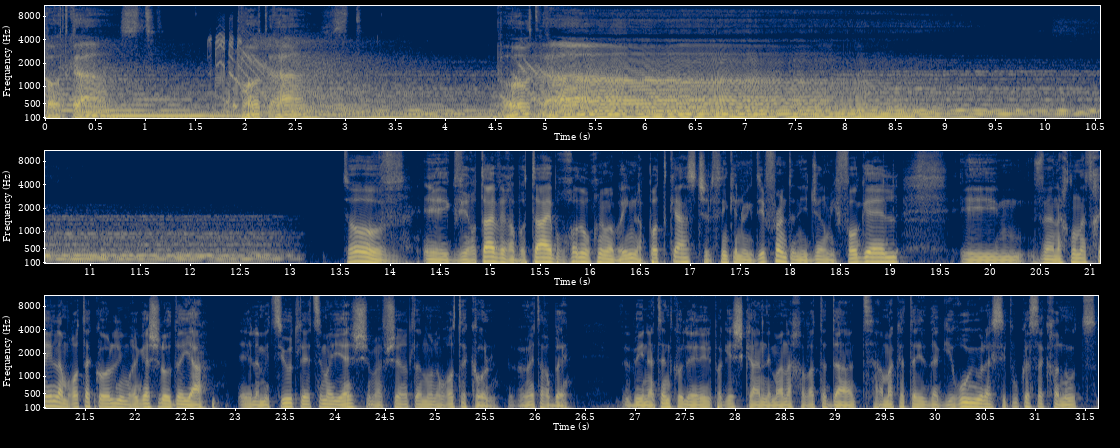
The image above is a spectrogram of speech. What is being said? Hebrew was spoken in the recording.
פודקאסט, פודקאסט, פודקאסט. טוב, אה, גבירותיי ורבותיי, ברוכות וברוכים הבאים לפודקאסט של Think and Make Different, אני ג'רמי פוגל, אה, ואנחנו נתחיל למרות הכל עם רגע של הודיה אה, למציאות, לעצם היש, שמאפשרת לנו למרות הכל, ובאמת הרבה. ובהינתן כל אלה להיפגש כאן למען הרחבת הדעת, העמקת הידע, גירוי, אולי סיפוק הסקרנות,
